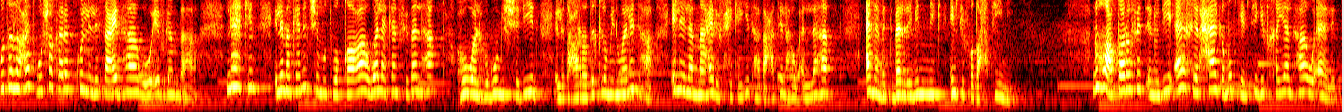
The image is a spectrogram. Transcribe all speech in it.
وطلعت وشكرت كل اللي ساعدها ووقف جنبها. لكن اللي ما كانتش متوقعاه ولا كان في بالها هو الهجوم الشديد اللي تعرضت له من والدها اللي لما عرف حكايتها بعتلها وقال لها أنا متبر منك أنت فضحتيني. نهى اعترفت إنه دي آخر حاجة ممكن تيجي في خيالها وقالت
